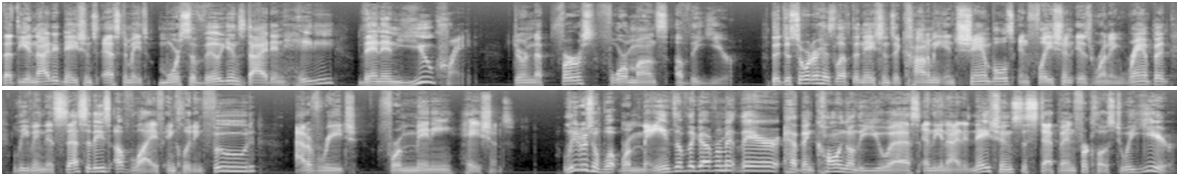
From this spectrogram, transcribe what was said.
that the United Nations estimates more civilians died in Haiti than in Ukraine during the first four months of the year. The disorder has left the nation's economy in shambles. Inflation is running rampant, leaving necessities of life, including food, out of reach for many Haitians. Leaders of what remains of the government there have been calling on the U.S. and the United Nations to step in for close to a year.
